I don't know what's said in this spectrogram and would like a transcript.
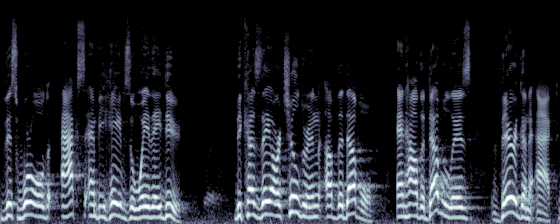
this world acts and behaves the way they do. Because they are children of the devil. And how the devil is, they're going to act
